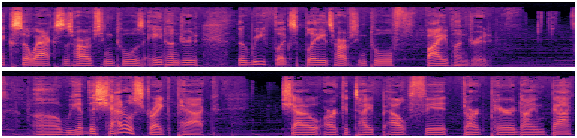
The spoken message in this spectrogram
Exo Axis harvesting tool is 800. The Reflex Blades harvesting tool 500. Uh, we have the Shadow Strike pack. Shadow Archetype outfit, Dark Paradigm back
